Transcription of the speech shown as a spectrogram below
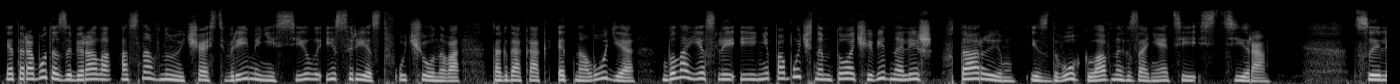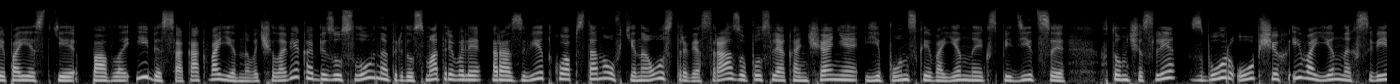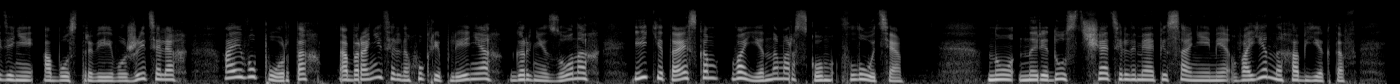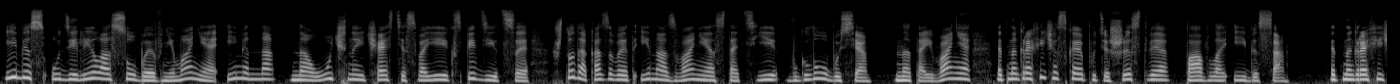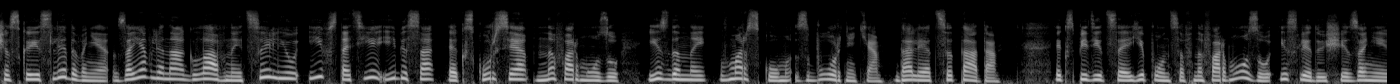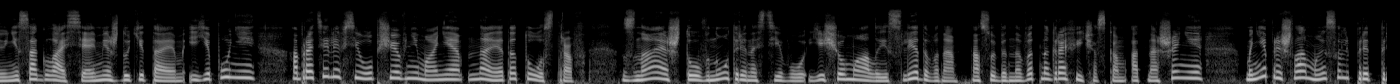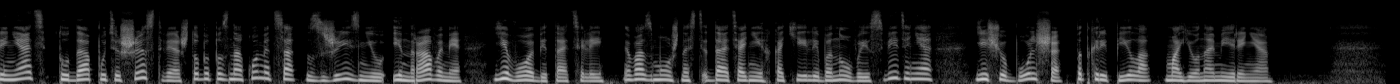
Эта работа забирала основную часть времени, силы и средств ученого, тогда как этнология была, если и не побочным, то, очевидно, лишь вторым из двух главных занятий стира. Цели поездки Павла Ибиса, как военного человека, безусловно, предусматривали разведку обстановки на острове сразу после окончания японской военной экспедиции, в том числе сбор общих и военных сведений об острове и его жителях, о его портах, оборонительных укреплениях, гарнизонах и китайском военно-морском флоте но наряду с тщательными описаниями военных объектов Ибис уделил особое внимание именно научной части своей экспедиции, что доказывает и название статьи в «Глобусе» на Тайване «Этнографическое путешествие Павла Ибиса». Этнографическое исследование заявлено главной целью и в статье Ибиса «Экскурсия на Формозу», изданной в морском сборнике. Далее цитата. Экспедиция японцев на Формозу и следующее за нею несогласие между Китаем и Японией обратили всеобщее внимание на этот остров. Зная, что внутренность его еще мало исследована, особенно в этнографическом отношении, мне пришла мысль предпринять туда путешествие, чтобы познакомиться с жизнью и нравами его обитателей. Возможность дать о них какие-либо новые сведения еще больше подкрепила мое намерение.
